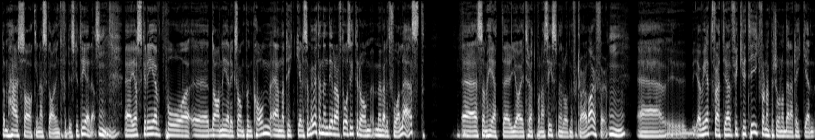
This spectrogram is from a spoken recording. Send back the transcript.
de här sakerna ska inte få diskuteras. Mm. Eh, jag skrev på eh, daneriksson.com en artikel som jag vet att en del haft åsikter om, men väldigt få har läst. Eh, som heter Jag är trött på nazismen, låt mig förklara varför. Mm. Eh, jag vet för att jag fick kritik från en person om den artikeln,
